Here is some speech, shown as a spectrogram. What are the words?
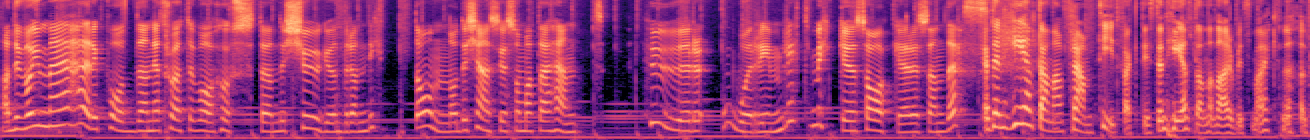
Ja, du var ju med här i podden, jag tror att det var hösten 2019 och det känns ju som att det har hänt hur orimligt mycket saker sedan dess. Det är en helt annan framtid faktiskt, en helt annan arbetsmarknad.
